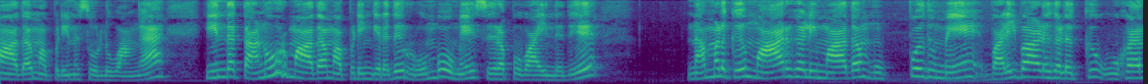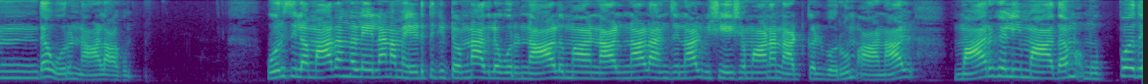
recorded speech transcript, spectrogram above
மாதம் அப்படின்னு சொல்லுவாங்க. இந்த தனூர் மாதம் அப்படிங்கிறது ரொம்பவுமே சிறப்பு வாய்ந்தது. நம்மளுக்கு மார்கழி மாதம் முப்பதுமே வழிபாடுகளுக்கு உகந்த ஒரு நாளாகும். ஒரு சில மாதங்கள்ல எல்லாம் நம்ம எடுத்துக்கிட்டோம்னா அதில் ஒரு நாலு மா நாலு நாள் அஞ்சு நாள் விசேஷமான நாட்கள் வரும். ஆனால் மார்கழி மாதம் முப்பது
